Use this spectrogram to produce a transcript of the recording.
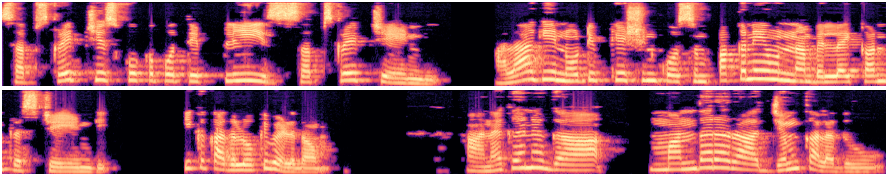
సబ్స్క్రైబ్ చేసుకోకపోతే ప్లీజ్ సబ్స్క్రైబ్ చేయండి. అలాగే నోటిఫికేషన్ కోసం పక్కనే ఉన్న బెల్ ఐకాన్ ప్రెస్ చేయండి. ఇక కథలోకి వెళదాం. అనగనగా మందర రాజ్యం కలదు.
